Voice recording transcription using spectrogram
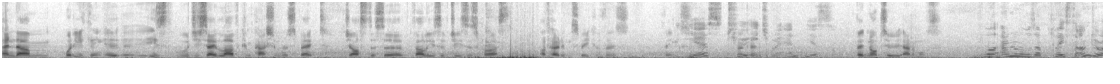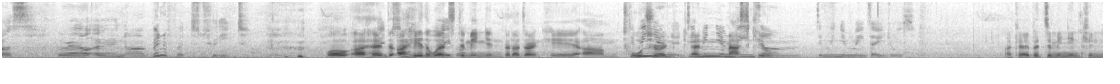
And um, what do you think? Is would you say love, compassion, respect, justice are values of Jesus Christ? I've heard him speak of those things. Yes, to Okay. each man, yes. But not to animals. Well, animals are placed under us for our own uh, benefit to eat. Well, I heard. I hear the words labour. dominion, but I don't hear um, torture Dominion, and, dominion and mass means kill. um, dominion means angels. Okay, but dominion can.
